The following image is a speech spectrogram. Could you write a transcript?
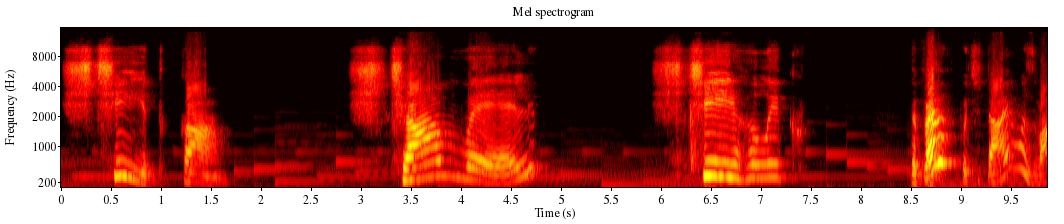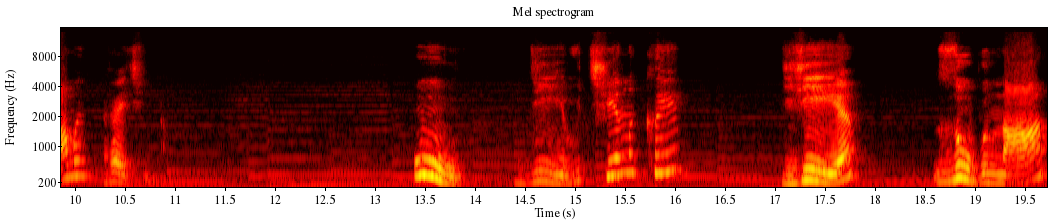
щітка, щавель, щіглик. Тепер почитаємо з вами речення. У дівчинки є зубна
